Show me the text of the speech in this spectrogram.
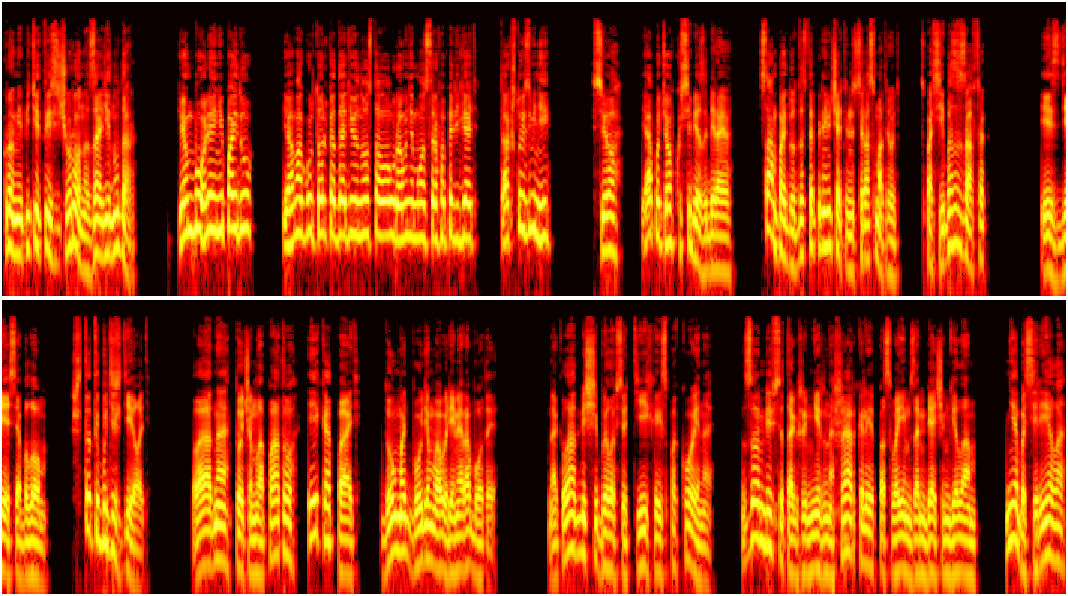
кроме пяти тысяч урона за один удар. Тем более не пойду. Я могу только до девяностого уровня монстров определять, так что извини. Все, я путевку себе забираю. Сам пойду достопримечательности рассматривать. Спасибо за завтрак. И здесь облом. Что ты будешь делать? Ладно, точим лопату и копать. Думать будем во время работы. На кладбище было все тихо и спокойно. Зомби все так же мирно шаркали по своим зомбячим делам. Небо серело,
